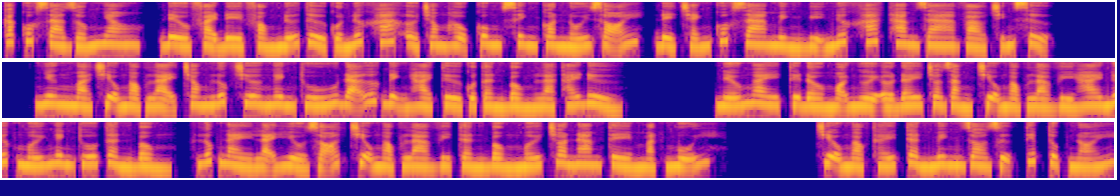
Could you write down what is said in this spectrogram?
các quốc gia giống nhau, đều phải đề phòng nữ tử của nước khác ở trong hậu cung sinh con nối dõi, để tránh quốc gia mình bị nước khác tham gia vào chính sự. Nhưng mà Triệu Ngọc lại trong lúc chưa nghênh thú đã ước định hài tử của Tần Bồng là Thái Đử. Nếu ngay từ đầu mọi người ở đây cho rằng Triệu Ngọc là vì hai nước mới nghênh thú Tần Bồng, lúc này lại hiểu rõ Triệu Ngọc là vì Tần Bồng mới cho Nam Tề mặt mũi. Triệu Ngọc thấy Tần Minh do dự tiếp tục nói,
